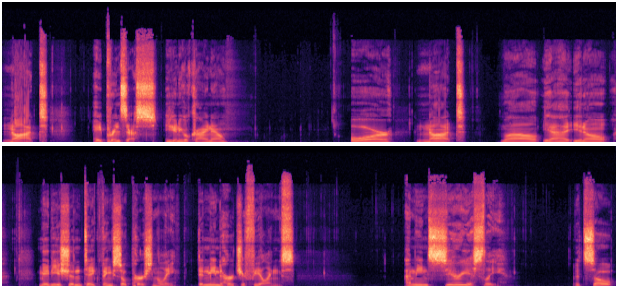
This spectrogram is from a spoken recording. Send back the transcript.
Not, hey, princess, you gonna go cry now? Or not, well, yeah, you know, maybe you shouldn't take things so personally. Didn't mean to hurt your feelings. I mean, seriously. It's so.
